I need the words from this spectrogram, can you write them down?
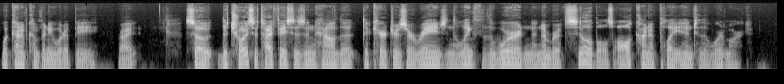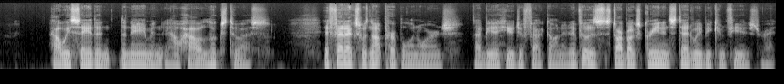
what kind of company would it be, right? So the choice of typefaces and how the, the characters are arranged and the length of the word and the number of syllables all kind of play into the word mark. How we say the, the name and how, how it looks to us. If FedEx was not purple and orange, that'd be a huge effect on it. If it was Starbucks green instead, we'd be confused, right?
